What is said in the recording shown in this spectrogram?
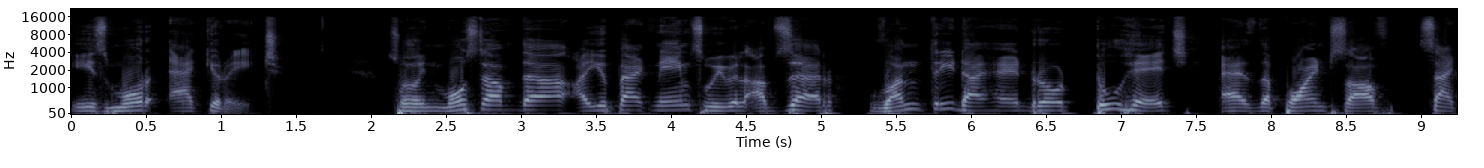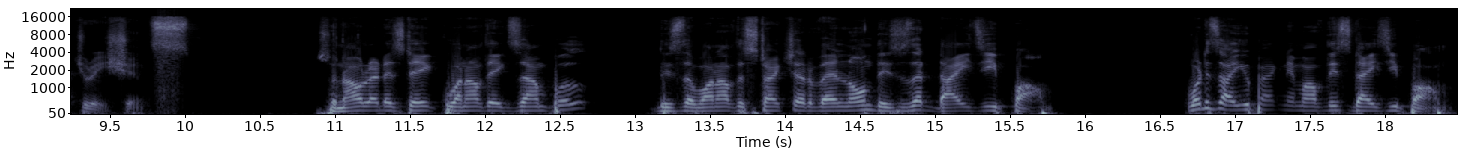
is more accurate. So in most of the IUPAC names, we will observe 1,3-dihydro-2H as the points of saturations. So now let us take one of the example. This is the one of the structure well known. This is a diazepam. What is the IUPAC name of this diazepam?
